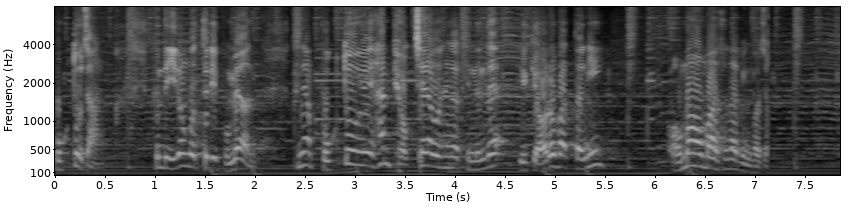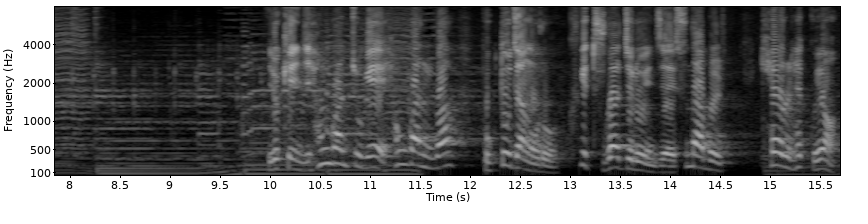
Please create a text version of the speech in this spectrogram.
복도장. 근데 이런 것들이 보면 그냥 복도의 한 벽체라고 생각했는데 이렇게 열어봤더니 어마어마한 수납인 거죠. 이렇게 이제 현관 쪽에 현관과 복도장으로 크게 두 가지로 이제 수납을 케어를 했고요.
